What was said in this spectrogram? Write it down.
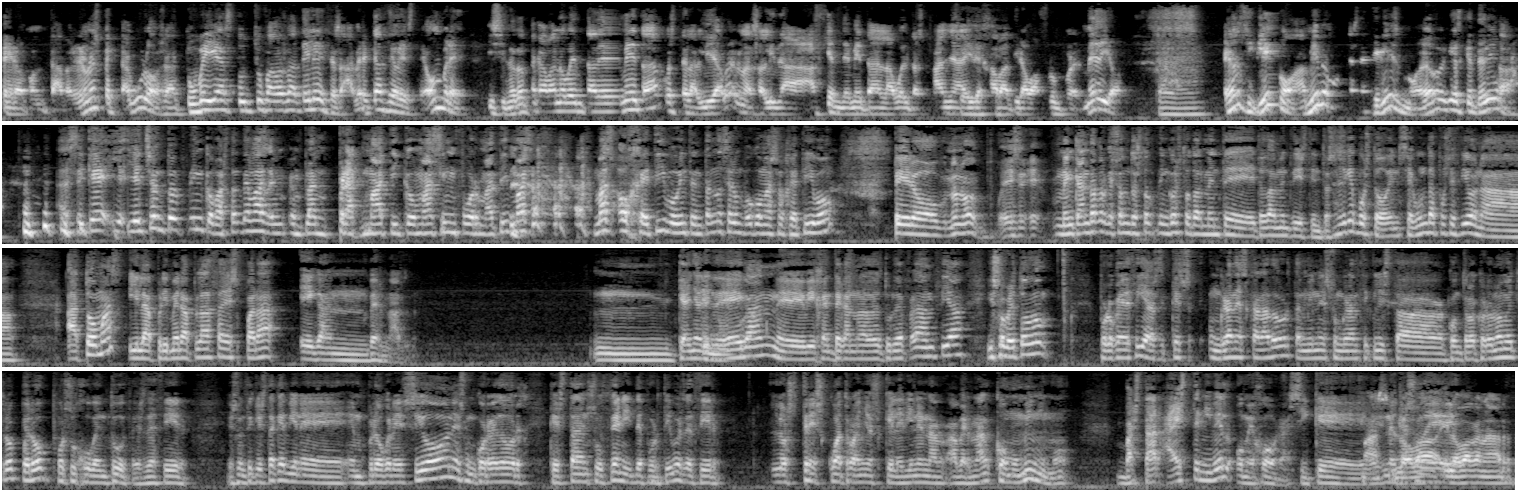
Pero contador era un espectáculo. O sea, tú veías, tú enchufabas la tele y dices, a ver qué hace hoy este hombre. Y si no te atacaba 90 de meta, pues te la liaba en una salida a 100 de meta en la Vuelta a España Sí, y dejaba tirado a Froome por el medio. Claro. Es un ciclismo. A mí me gusta ese ciclismo, ¿eh? ¿Qué quieres que te diga? Así que he hecho un top 5 bastante más en, en plan pragmático, más informativo, más, más objetivo, intentando ser un poco más objetivo. Pero no, no, pues, eh, me encanta porque son dos top 5 totalmente, totalmente distintos. Así que he puesto en segunda posición a, a Thomas y la primera plaza es para Egan Bernal. Mm, ¿Qué añadir de. Egan? Eh, vigente ganador del Tour de Francia. Y sobre todo, por lo que decías, que es un gran escalador, también es un gran ciclista contra el cronómetro, pero por su juventud. Es decir, es un ciclista que viene en progresión, es un corredor que está en su cenit deportivo, es decir, los 3-4 años que le vienen a, Bernal como mínimo va a estar a este nivel o mejor. Así que Más, en el lo caso va, de... lo va a ganar.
